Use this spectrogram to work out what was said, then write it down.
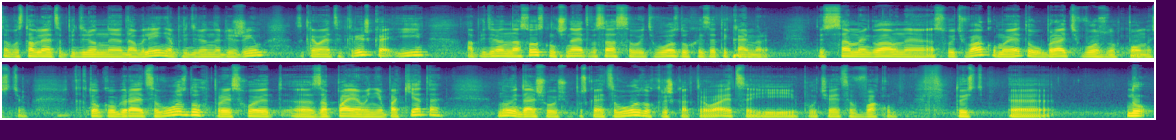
выставляется определенное давление, определенный режим, закрывается крышка и определенный насос начинает высасывать воздух из этой камеры. То есть самая главная суть вакуума – это убрать воздух полностью. Как только убирается воздух, происходит э, запаивание пакета, ну и дальше, в общем, пускается воздух, крышка открывается и получается вакуум. То есть, э, ну,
